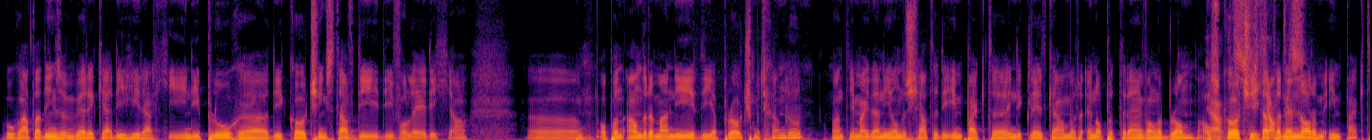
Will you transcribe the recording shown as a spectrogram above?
hoe gaat dat in zijn werk? Hè? Die hiërarchie in die ploeg, die coachingstaf die, die volledig ja, eh, op een andere manier die approach moet gaan doen. Want je mag dat niet onderschatten, die impact eh, in de kleedkamer en op het terrein van LeBron. Als Ja, coach is is dat een enorme impact.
